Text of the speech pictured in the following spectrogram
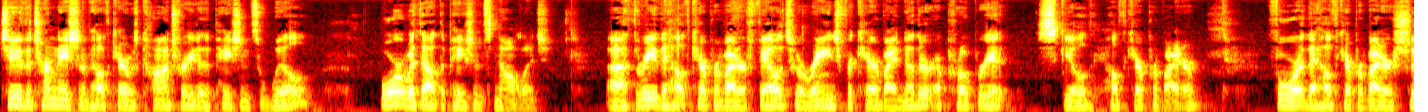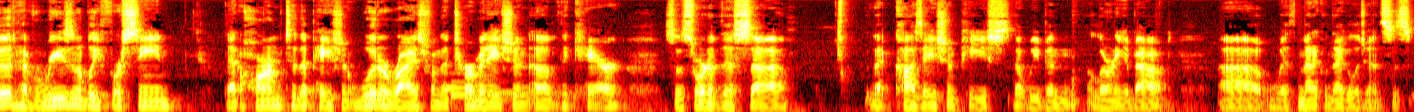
Two, the termination of health care was contrary to the patient's will or without the patient's knowledge. Uh, three, the healthcare provider failed to arrange for care by another appropriate skilled healthcare provider. Four, the healthcare provider should have reasonably foreseen that harm to the patient would arise from the termination of the care. So, sort of this uh, that causation piece that we've been learning about uh, with medical negligence is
